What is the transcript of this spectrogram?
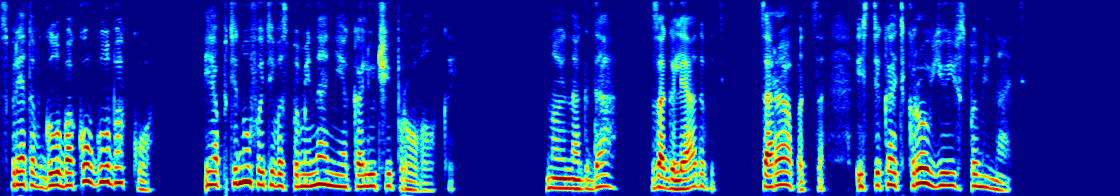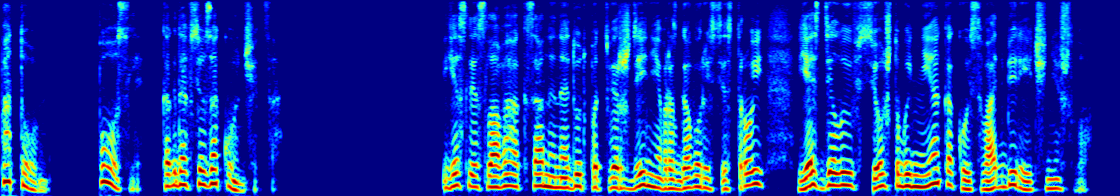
спрятав глубоко-глубоко и обтянув эти воспоминания колючей проволокой. Но иногда заглядывать, царапаться, истекать кровью и вспоминать. Потом, после, когда все закончится. Если слова Оксаны найдут подтверждение в разговоре с сестрой, я сделаю все, чтобы ни о какой свадьбе речи не шло.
